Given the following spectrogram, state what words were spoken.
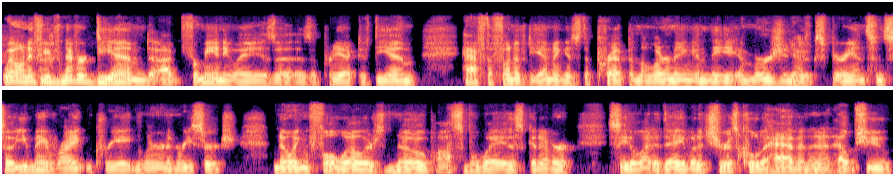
Well, and if uh, you've never DM'd, I, for me anyway, as a as a pretty active DM, half the fun of DMing is the prep and the learning and the immersion Yes. you experience. And so you may write and create and learn and research, knowing full mm-hmm. well there's no possible way this could ever see the light of day. But it sure is cool to have it, and it helps you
